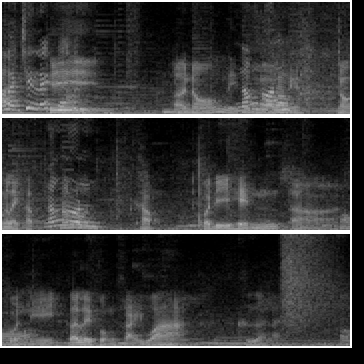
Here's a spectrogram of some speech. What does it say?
เออชื่อเล็กพี่ เออน้องนี่น้องนนท์เนี่ยน้องอะไรครับ น้องนนท์ ครับ พอดีเห็นอ่าอ๋อ ส่วนนี้ก็เลยสงสัยว่าคืออะไร อ๋อ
